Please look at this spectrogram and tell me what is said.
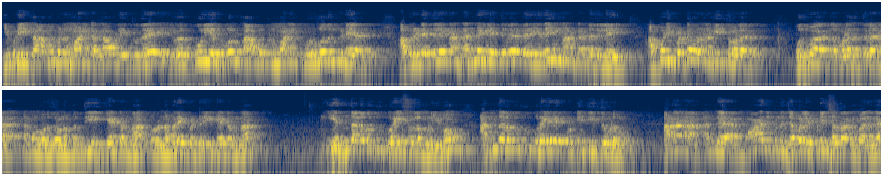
இப்படி காபிபின் மாலிக் அல்லாவுடைய தூதரே இவர் கூறியது போல் காபிபின் மாலிக் ஒருபோதும் கிடையாது. அவரிடத்திலே நான் நன்மைகளை தவிர வேறு எதையும் நான் கண்டதில்லை. அப்படிப்பட்ட ஒரு நபி தோழர். பொதுவாக இந்த உலகத்தில் நம்ம ஒருத்தவனை பற்றி கேட்டோம்னா ஒரு நபரை பற்றி கேட்டோம்னா எந்த அளவுக்கு குறை சொல்ல முடியுமோ அந்த அளவுக்கு குறைகளை கொட்டி தீர்த்து விடுவோம். ஆனா அங்க மாதிப்பின் ஜபல் எப்படி சொல்றாங்க பாருங்க.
